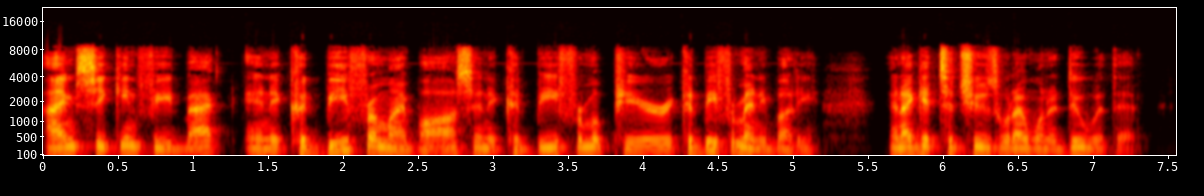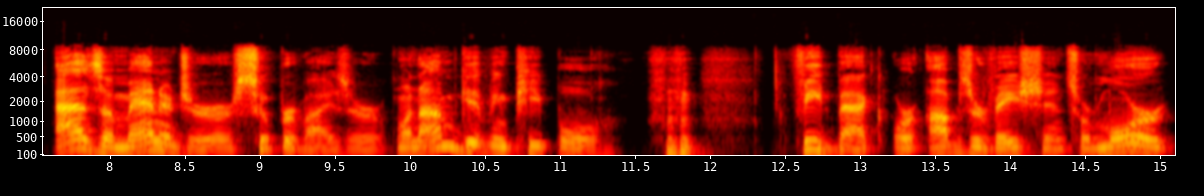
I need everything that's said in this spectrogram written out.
I'm seeking feedback and it could be from my boss and it could be from a peer, it could be from anybody, and I get to choose what I want to do with it. As a manager or supervisor, when I'm giving people feedback or observations, or more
